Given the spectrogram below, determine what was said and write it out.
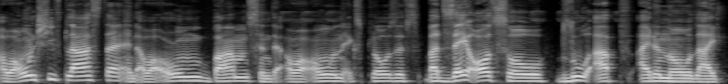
our own chief blaster and our own bombs and our own explosives but they also blew up i don't know like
